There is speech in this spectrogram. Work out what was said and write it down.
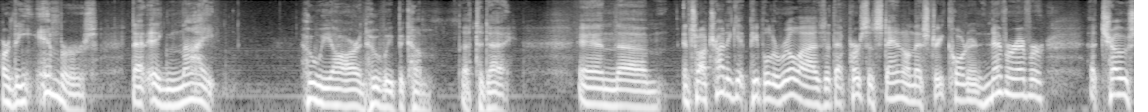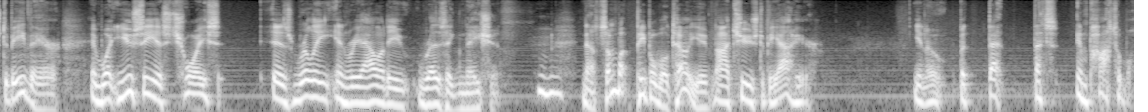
are the embers that ignite who we are and who we become uh, today. And um, and so I try to get people to realize that that person standing on that street corner never ever uh, chose to be there, and what you see as choice is really in reality resignation. Now, some people will tell you, "I choose to be out here," you know, but that that's impossible.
